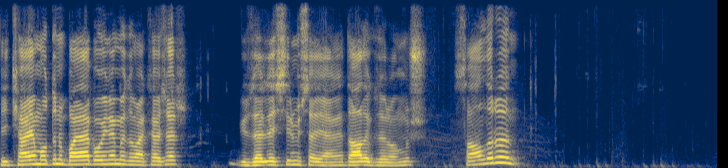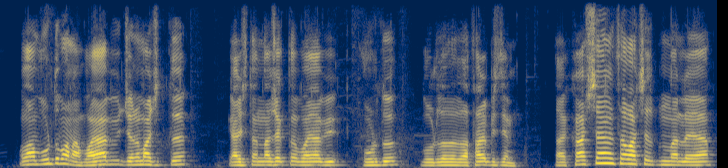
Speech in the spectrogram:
Hikaye modunu bayağı bir oynamıyordum arkadaşlar. Güzelleştirmişler yani. Daha da güzel olmuş. Saldırın. Ulan vurdu bana. Bayağı bir canım acıttı. Gerçekten Nacak da bayağı bir vurdu. Burada da zafer bizim. Daha kaç tane savaşacağız bunlarla ya?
